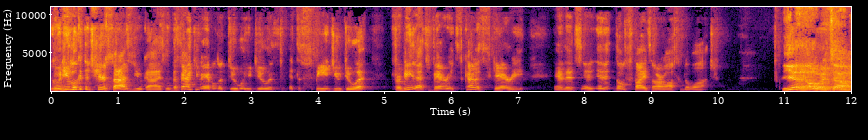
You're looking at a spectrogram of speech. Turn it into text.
when you look at the sheer size of you guys, the fact you're able to do what you do at, at the speed you do it, for me, that's very. It's kind of scary, and it's it, it, those fights are awesome to watch. Yeah, no, it's um,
